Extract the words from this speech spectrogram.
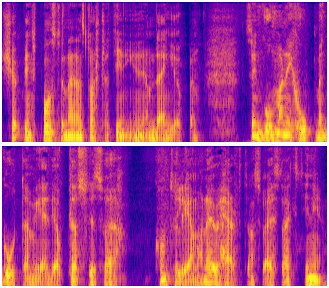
Köpingsposten är den största tidningen inom den gruppen. Sen går man ihop med Gota Media och plötsligt så kontrollerar man över hälften av Sveriges dagstidningar.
